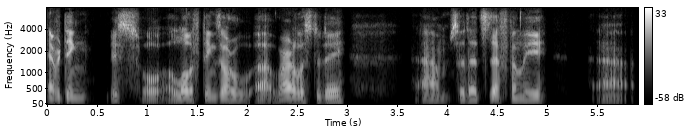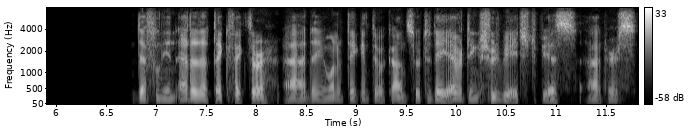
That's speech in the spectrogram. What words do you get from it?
everything is, a lot of things are uh, wireless today. Um, so that's definitely uh, definitely an added attack vector uh, that you want to take into account. So today everything should be HTTPS. Uh, there's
